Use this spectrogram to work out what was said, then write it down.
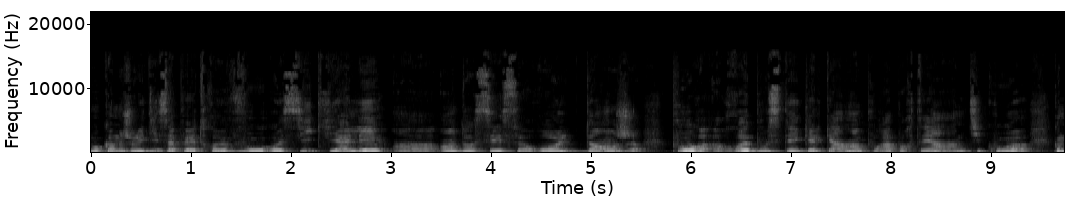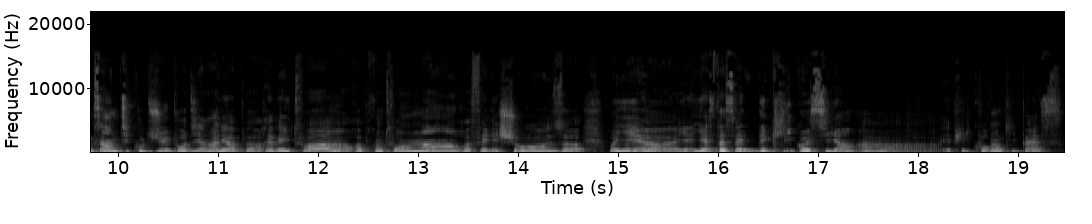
Ou comme je l'ai dit, ça peut être vous aussi qui allez euh, endosser ce rôle d'ange pour rebooster quelqu'un, hein, pour apporter un, petit coup, euh, comme ça, un petit coup de jus pour dire allez hop, réveille-toi, reprends-toi en main, refais les choses. Vous voyez, il y, a cet aspect de déclic aussi. Hein, euh, et puis le courant qui passe,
